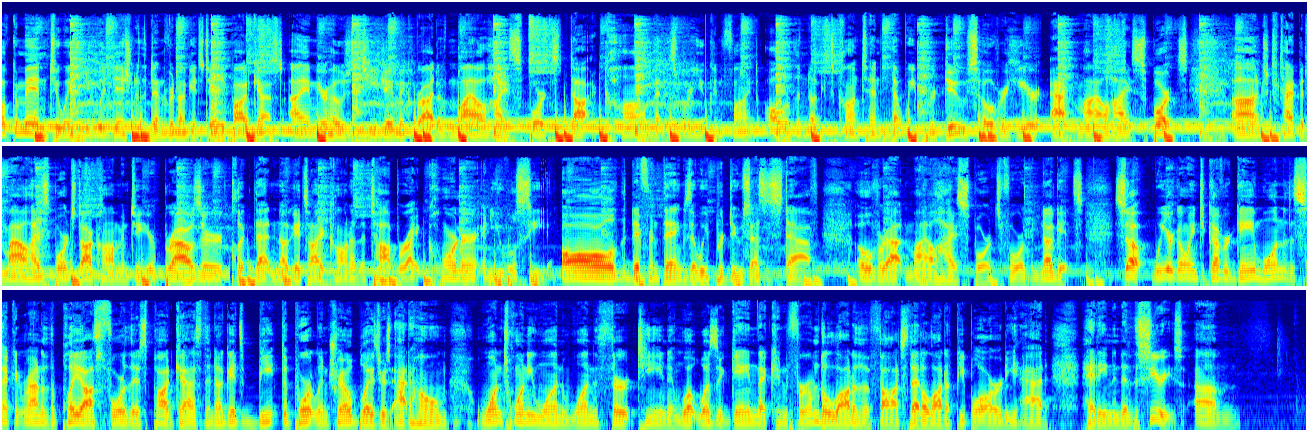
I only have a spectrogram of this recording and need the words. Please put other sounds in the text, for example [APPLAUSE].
Welcome in to a new edition of the Denver Nuggets Daily Podcast. I am your host, TJ McBride of MileHighSports.com. That is where you can find all of the Nuggets content that we produce over here at Mile High Sports. Uh, just type in milehighsports.com into your browser, click that Nuggets icon in the top right corner, and you will see all the different things that we produce as a staff over at Mile High Sports for the Nuggets. So, we are going to cover game one of the second round of the playoffs for this podcast. The Nuggets beat the Portland Trailblazers at home 121 113 and what was a game that confirmed a lot of the thoughts that a lot of people already had heading into the series. Um,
